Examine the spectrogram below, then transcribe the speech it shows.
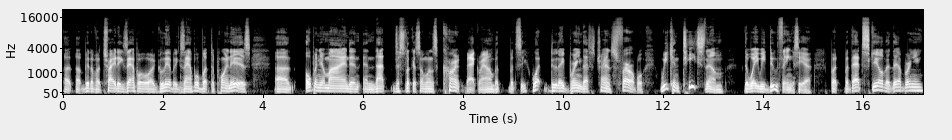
a, a, bit of a trite example or a glib example, but the point is. Uh, open your mind and, and not just look at someone's current background, but, but see what do they bring that's transferable. We can teach them the way we do things here, but, but that skill that they're bringing,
